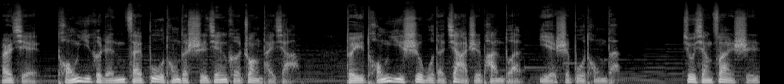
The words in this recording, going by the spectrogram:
而且，同一个人在不同的时间和状态下，对同一事物的价值判断也是不同的。就像钻石，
